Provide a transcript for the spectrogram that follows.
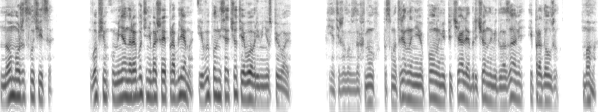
«Но может случиться. В общем, у меня на работе небольшая проблема, и выполнить отчет я вовремя не успеваю». Я тяжело вздохнул, посмотрел на нее полными печали, обреченными глазами и продолжил. «Мама,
